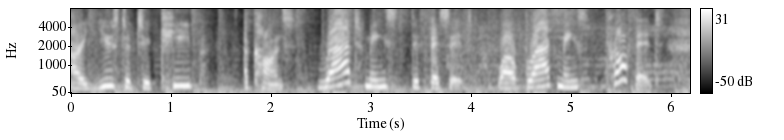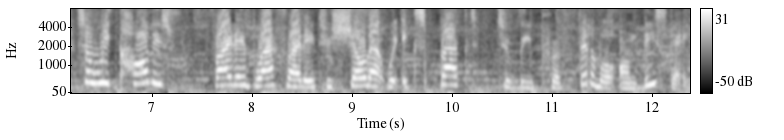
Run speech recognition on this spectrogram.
are used to keep accounts. Red means deficit, while black means profit. So we call this Friday Black Friday to show that we expect to be profitable on this day.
